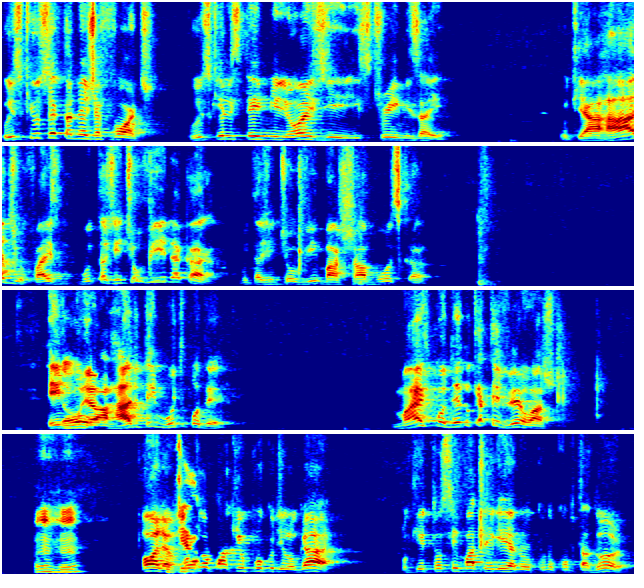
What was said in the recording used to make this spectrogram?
Por isso que o sertanejo é forte. Por isso que eles têm milhões de streams aí. Porque a rádio faz muita gente ouvir, né, cara? Muita gente ouvir, baixar a música. Então, a rádio tem muito poder. Mais poder do que a TV, eu acho. Uhum. Olha, porque... vou colocar aqui um pouco de lugar, porque estou sem bateria no, no computador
